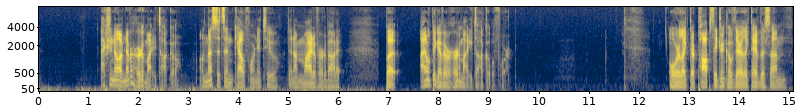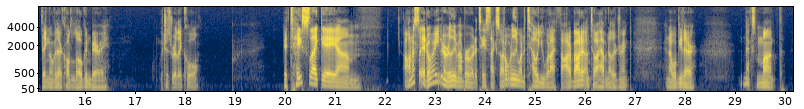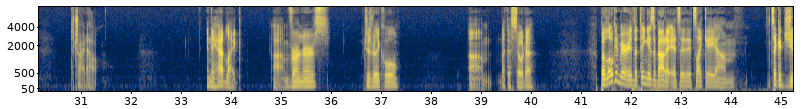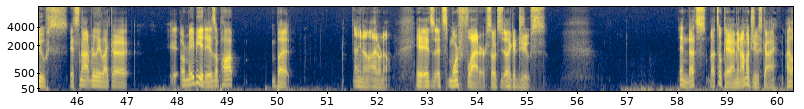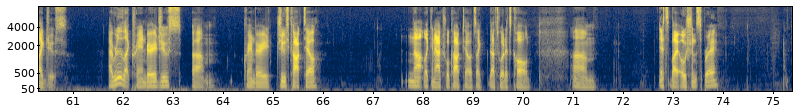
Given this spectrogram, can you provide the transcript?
Actually, no, I've never heard of Mighty Taco, unless it's in California too. Then I might have heard about it, but I don't think I've ever heard of Mighty Taco before. Or like their pops they drink over there, like they have this um thing over there called Loganberry, which is really cool. It tastes like a um honestly, I don't even really remember what it tastes like, so I don't really want to tell you what I thought about it until I have another drink and I will be there next month to try it out. And they had like um, Vernors, which is really cool, um, like a soda. But Loganberry, the thing is about it, it's a, it's like a um, it's like a juice. It's not really like a, or maybe it is a pop, but you know, I don't know. It, it's it's more flatter, so it's like a juice and that's that's okay. I mean, I'm a juice guy. I like juice. I really like cranberry juice, um, cranberry juice cocktail. Not like an actual cocktail. It's like that's what it's called. Um, it's by Ocean Spray,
